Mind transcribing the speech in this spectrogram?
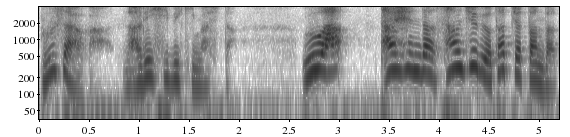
ブザーが鳴り響きました。うわ大変だ30秒経っちゃったんだ。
